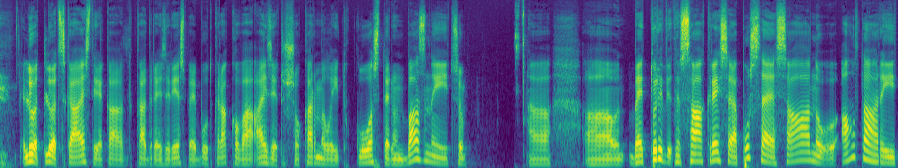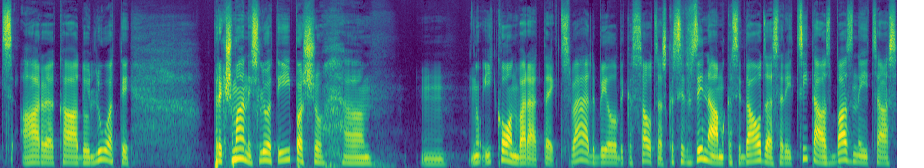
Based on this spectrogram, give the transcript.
ļoti, ļoti skaisti, ja kā, kādreiz ir iespēja būt Krakovā, aiziet uz šo karmelītu klosteru un baznīcu, Uh, uh, bet tur sāk kreisajā pusē sānu altārīts ar kādu ļoti, priekš manis ļoti īpašu, um, mm, nu, ikonu varētu teikt, svētbildi, kas saucās, kas ir zināma, kas ir daudzās arī citās baznīcās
